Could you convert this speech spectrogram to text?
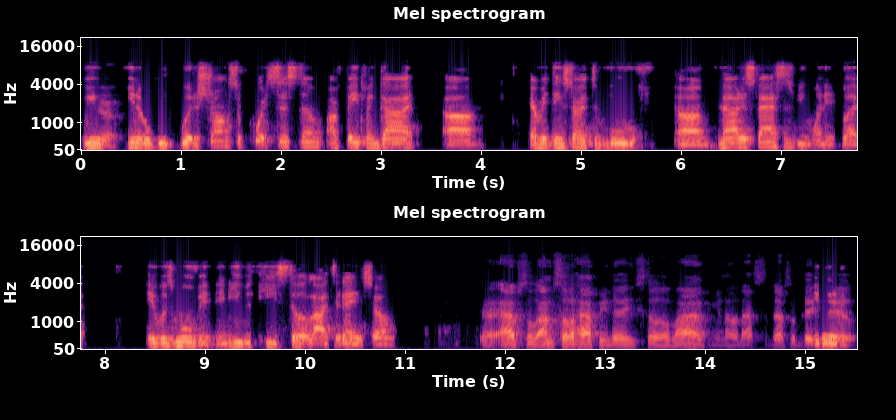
we yeah. you know, we, with a strong support system, our faith in God, um, everything started to move. Um, not as fast as we wanted, but it was moving, and he was he's still alive today. So, yeah, absolutely, I'm so happy that he's still alive. You know, that's that's a big yeah. deal.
